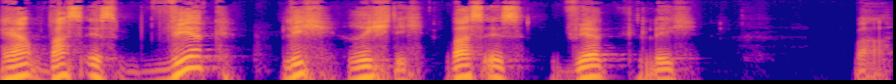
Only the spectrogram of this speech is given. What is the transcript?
Herr, was ist wirklich richtig? Was ist wirklich wahr?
